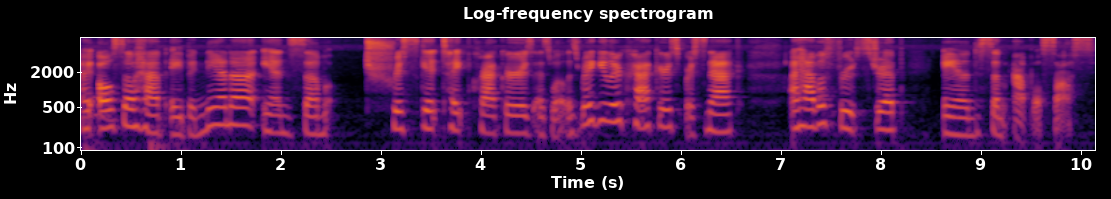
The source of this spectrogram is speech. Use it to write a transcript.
I also have a banana and some Triscuit type crackers, as well as regular crackers for snack. I have a fruit strip and some applesauce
